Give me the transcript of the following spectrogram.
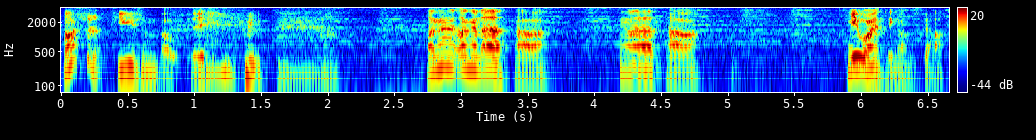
How much would a Fusion Bolt do? I'm I'm gonna Earth Power. I'm Earth Power. He won't think I'm Scarf.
